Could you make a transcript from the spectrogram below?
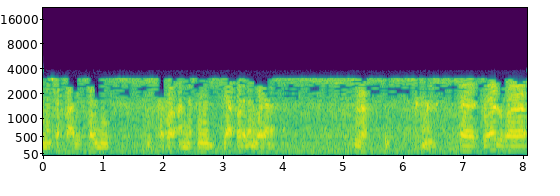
لمن شق عليه الصوم في السفر أن يصوم لا فرضا ولا نفسا نعم. نعم. سؤالها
